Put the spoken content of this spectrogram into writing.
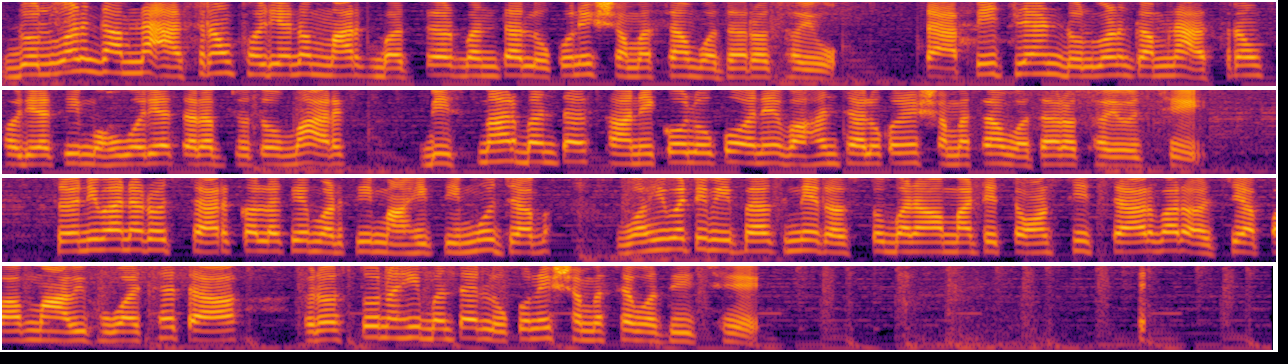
ડોલવણ ગામના આશ્રમ ફળિયાનો માર્ગ બદતર બનતા લોકોની સમસ્યામાં વધારો થયો. તાપી જૈન ડોલવણ ગામના આશ્રમ ફળિયાથી મહુવરિયા તરફ જતો માર્ગ બિસ્માર બનતા સ્થાનિકો લોકો અને વાહન ચાલકોની સમસ્યામાં વધારો થયો છે. શનિવારના રોજ ચાર કલાકે મળતી માહિતી મુજબ વહીવટી વિભાગને રસ્તો બનાવવા માટે ત્રણથી ચાર વાર અરજી આપવામાં આવી હોવા છતાં રસ્તો નહીં બનતા લોકોની સમસ્યા વધી છે.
